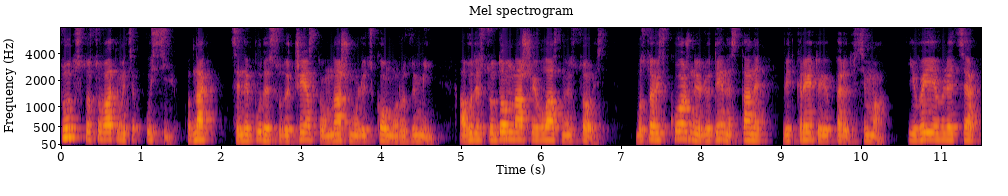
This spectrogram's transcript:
Суд стосуватиметься усіх, однак це не буде судочинством в нашому людському розумінні, а буде судом нашої власної совісті, бо совість кожної людини стане відкритою перед усіма, і виявляться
